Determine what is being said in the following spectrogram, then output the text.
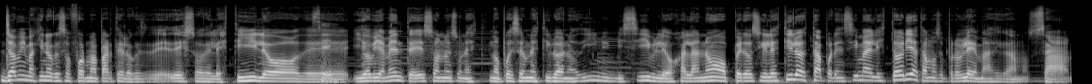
Yo me imagino que eso forma parte de lo que de eso, del estilo, de, y obviamente eso no es un no puede ser un estilo anodino, invisible, ojalá no, pero si el estilo está por encima de la historia, estamos en problemas, digamos. O sea,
